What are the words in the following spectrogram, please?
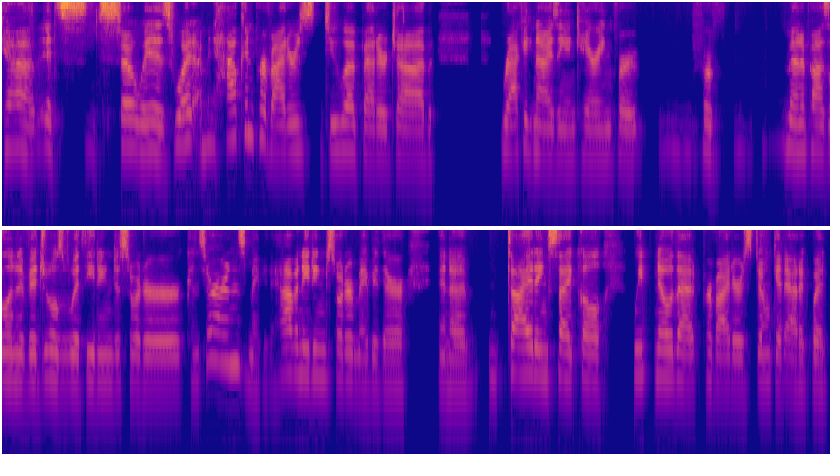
Yeah it's it so is. What i mean how can providers do a better job recognizing and caring for for menopausal individuals with eating disorder concerns. Maybe they have an eating disorder. Maybe they're in a dieting cycle. We know that providers don't get adequate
